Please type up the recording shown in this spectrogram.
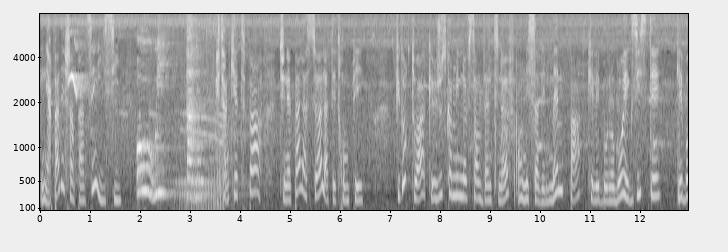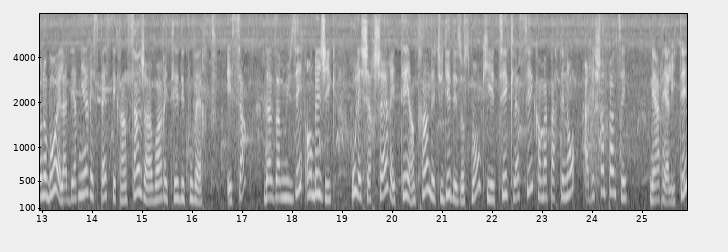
Il n'y a pas de chimpanzés ici. Oh oui, pardon. Mais t'inquiète pas, tu n'es pas la seule à t'être trompée. Figure-toi que jusqu'en 1929, on ne savait même pas que les bonobos existaient. Les bonobos est la dernière espèce de grands singes à avoir été découverte. Et ça, dans un musée en Belgique, où les chercheurs étaient en train d'étudier des ossements qui étaient classés comme appartenant à des chimpanzés. Mais en réalité,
